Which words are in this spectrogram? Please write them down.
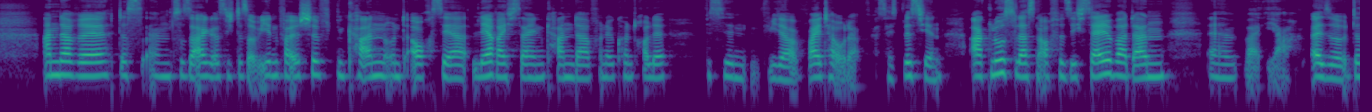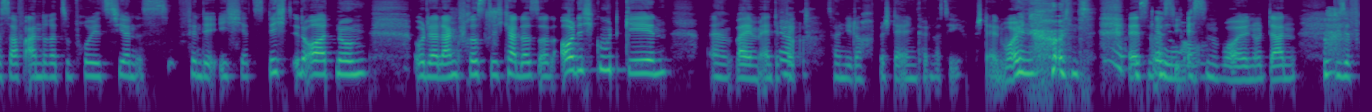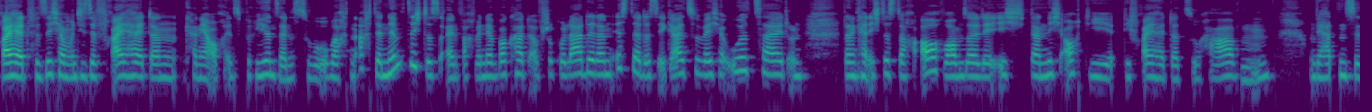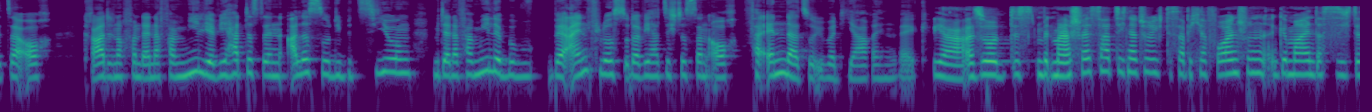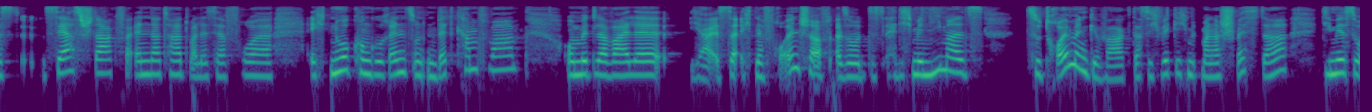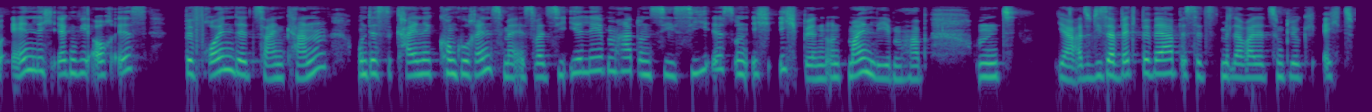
andere, das ähm, zu sagen, dass ich das auf jeden Fall shiften kann und auch sehr lehrreich sein kann, da von der Kontrolle ein bisschen wieder weiter oder was heißt bisschen arg loslassen, auch für sich selber dann. Äh, weil ja, also das auf andere zu projizieren, ist, finde ich, jetzt nicht in Ordnung. Oder langfristig kann das dann auch nicht gut gehen, äh, weil im Endeffekt ja. Sollen die doch bestellen können, was sie bestellen wollen und essen, genau. was sie genau. essen wollen und dann diese Freiheit für sich haben. Und diese Freiheit dann kann ja auch inspirierend sein, das zu beobachten. Ach, der nimmt sich das einfach. Wenn der Bock hat auf Schokolade, dann isst er das, egal zu welcher Uhrzeit. Und dann kann ich das doch auch. Warum sollte ich dann nicht auch die, die Freiheit dazu haben? Und wir hatten es jetzt ja auch gerade noch von deiner Familie. Wie hat das denn alles so die Beziehung mit deiner Familie be beeinflusst oder wie hat sich das dann auch verändert so über die Jahre hinweg? Ja, also das mit meiner Schwester hat sich natürlich, das habe ich ja vorhin schon gemeint, dass sich das sehr stark verändert hat, weil es ja vorher echt nur Konkurrenz und ein Wettkampf war. Und mittlerweile, ja, ist da echt eine Freundschaft. Also das hätte ich mir niemals zu träumen gewagt, dass ich wirklich mit meiner Schwester, die mir so ähnlich irgendwie auch ist, befreundet sein kann und es keine Konkurrenz mehr ist, weil sie ihr Leben hat und sie sie ist und ich ich bin und mein Leben habe. Und ja, also dieser Wettbewerb ist jetzt mittlerweile zum Glück echt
